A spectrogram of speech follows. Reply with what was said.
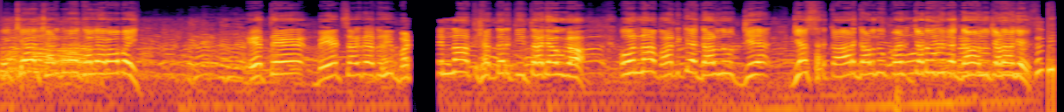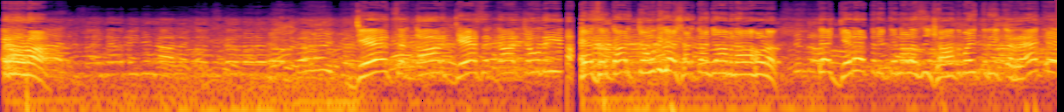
ਪਿੱਛੇ ਸੜਕ ਤੋਂ ਥੱਲੇ ਰਹੋ ਭਾਈ। ਇੱਥੇ ਵੇਖ ਸਕਦੇ ਹੋ ਤੁਸੀਂ ਵੱਡ- ਇੰਨਾ ਤਸ਼ੱਦਦ ਕੀਤਾ ਜਾਊਗਾ। ਉਹਨਾਂ ਵੱਧ ਕੇ ਗੱਲ ਨੂੰ ਜੇ ਜੇ ਸਰਕਾਰ ਗੱਲ ਨੂੰ ਚੜੂਗੀ ਤੇ ਗੱਲ ਨੂੰ ਚੜਾਂਗੇ। ਕਰਾਉਣਾ ਜੇ ਸਰਕਾਰ ਜੇ ਸਰਕਾਰ ਚਾਹੁੰਦੀ ਆ ਜੇ ਸਰਕਾਰ ਚਾਹੁੰਦੀ ਆ ਸੜਕਾਂ ਜਾਮ ਨਾ ਹੋਣ ਤੇ ਜਿਹੜੇ ਤਰੀਕੇ ਨਾਲ ਅਸੀਂ ਸ਼ਾਂਤਮਈ ਤਰੀਕੇ ਰਹਿ ਕੇ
